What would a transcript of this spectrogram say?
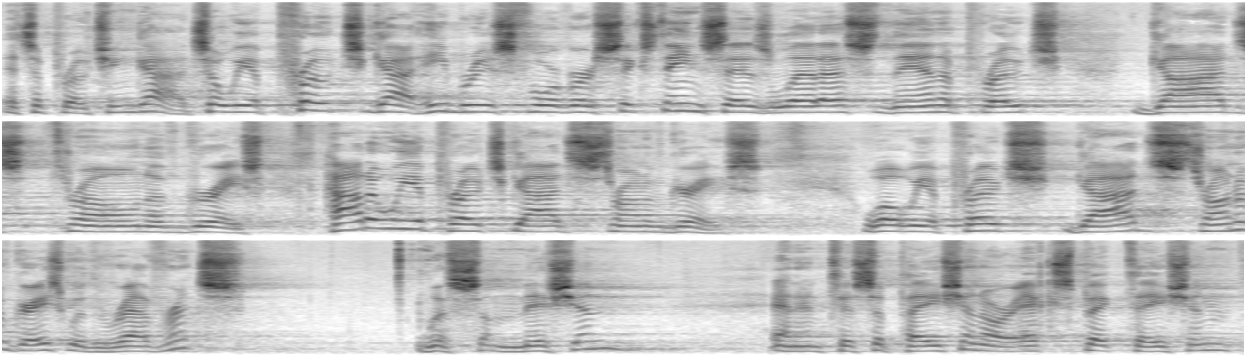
it's approaching God. So we approach God. Hebrews 4, verse 16 says, Let us then approach God's throne of grace. How do we approach God's throne of grace? Well, we approach God's throne of grace with reverence with submission and anticipation or expectation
